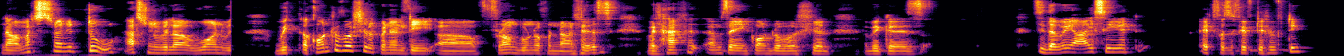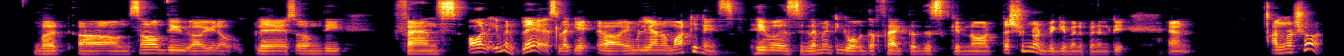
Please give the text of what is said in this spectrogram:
Now, Manchester United 2, Aston Villa 1 with, with a controversial penalty uh, from Bruno Fernandes. Well, I'm saying controversial because, see, the way I see it, it was a 50 50 but um, some of the uh, you know players some of the fans or even players like uh, Emiliano Martinez he was lamenting about the fact that this cannot that should not be given a penalty. And I'm not sure.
